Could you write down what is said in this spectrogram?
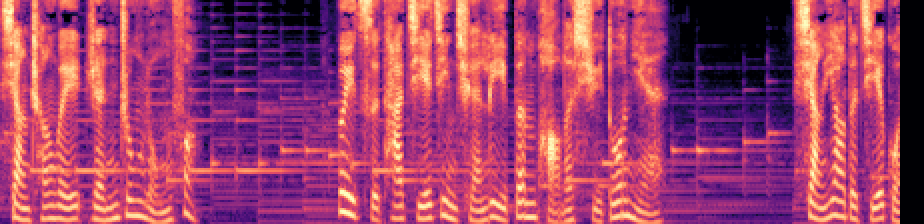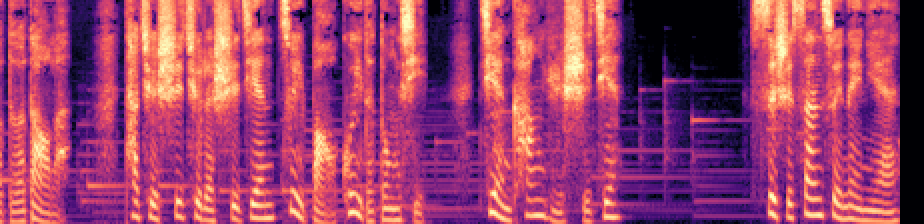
想成为人中龙凤。为此，他竭尽全力奔跑了许多年，想要的结果得到了。他却失去了世间最宝贵的东西——健康与时间。四十三岁那年，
